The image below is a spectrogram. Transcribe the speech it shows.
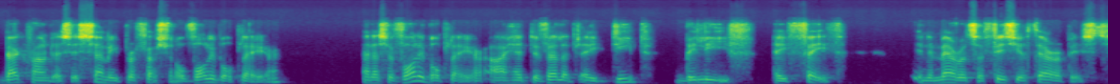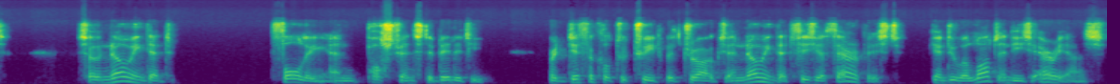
background as a semi-professional volleyball player. And as a volleyball player, I had developed a deep belief, a faith in the merits of physiotherapists. So knowing that falling and posture instability were were difficult to treat with drugs. And knowing that physiotherapists can do a lot in these areas,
